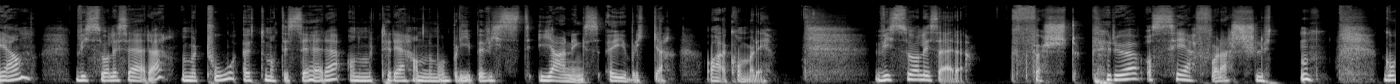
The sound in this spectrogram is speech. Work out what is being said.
én visualisere. Nummer to automatisere. Og nummer tre handler om å bli bevisst i gjerningsøyeblikket. Og her kommer de. Visualisere. Først, prøv å se for deg slutten. Gå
